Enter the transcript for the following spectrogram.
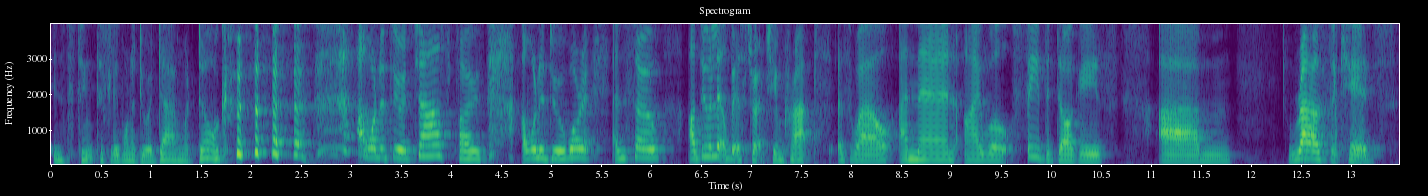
instinctively want to do a downward dog. I want to do a jazz pose. I want to do a warrior. And so I'll do a little bit of stretching perhaps as well. And then I will feed the doggies, um, rouse the kids,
